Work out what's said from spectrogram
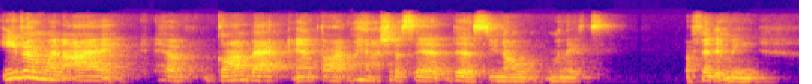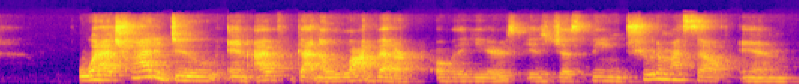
even when I have gone back and thought, man, I should have said this, you know, when they offended me. What I try to do, and I've gotten a lot better over the years, is just being true to myself and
